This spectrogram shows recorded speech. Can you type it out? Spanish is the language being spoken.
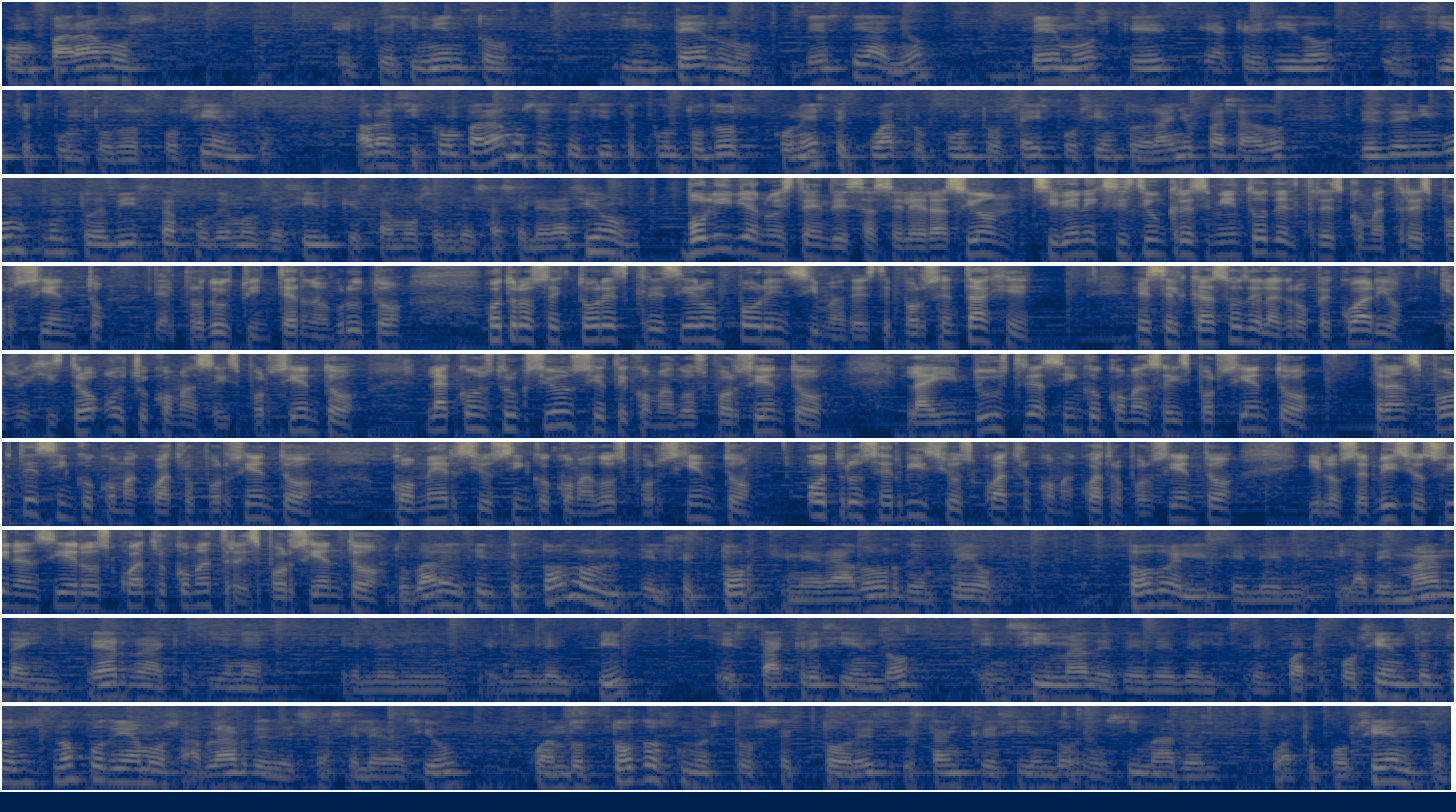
comparamos el crecimiento interno de este año, vemos que ha crecido en 7.2%. Ahora, si comparamos este 7.2 con este 4.6% del año pasado, desde ningún punto de vista podemos decir que estamos en desaceleración. Bolivia no está en desaceleración. Si bien existe un crecimiento del 3,3% del Producto Interno Bruto, otros sectores crecieron por encima de este porcentaje. Es el caso del agropecuario, que registró 8,6%, la construcción 7,2%, la industria 5,6%, transporte 5,4%, comercio 5,2%, otros servicios 4,4% y los servicios financieros 4,3%. Vale decir que todo el sector generador de empleo, toda la demanda interna que tiene el PIB, está creciendo encima del, 4%. Entonces no podríamos hablar de desaceleración cuando todos nuestros sectores están creciendo encima del 4%.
